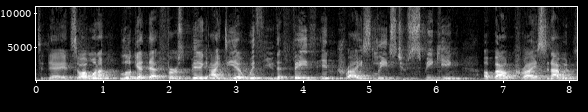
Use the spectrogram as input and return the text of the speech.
today. And so I want to look at that first big idea with you that faith in Christ leads to speaking about Christ. And I would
